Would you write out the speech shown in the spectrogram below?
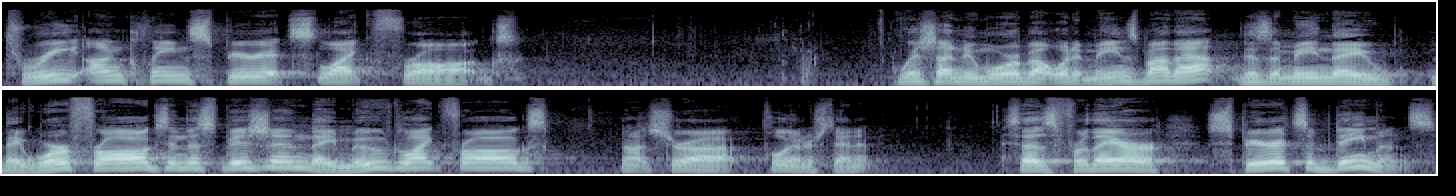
three unclean spirits like frogs Wish I knew more about what it means by that. Does it mean they, they were frogs in this vision? They moved like frogs? Not sure I fully understand it. It says, For they are spirits of demons,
